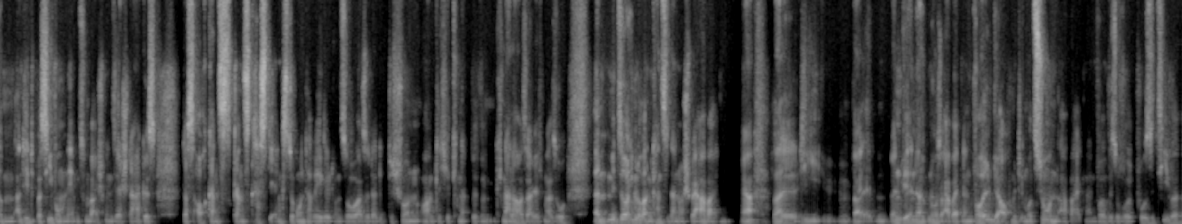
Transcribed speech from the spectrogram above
ähm, Antidepressivum nehmen, zum Beispiel ein sehr starkes, das auch ganz, ganz krass die Ängste runterregelt und so. Also da gibt es schon ordentliche Knaller, sage ich mal so. Ähm, mit solchen Leuten kannst du dann nur schwer arbeiten, ja, weil die, weil wenn wir in der Hypnose arbeiten, dann wollen wir auch mit Emotionen arbeiten, dann wollen wir sowohl positive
